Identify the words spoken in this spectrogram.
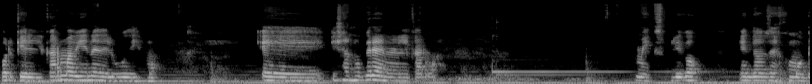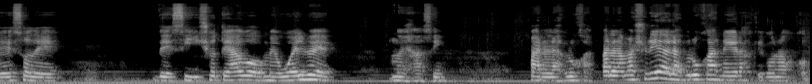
porque el karma viene del budismo. Eh, ellas no creen en el karma. ¿Me explico? Entonces, como que eso de, de si yo te hago, me vuelve, no es así. Para las brujas, para la mayoría de las brujas negras que conozco.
